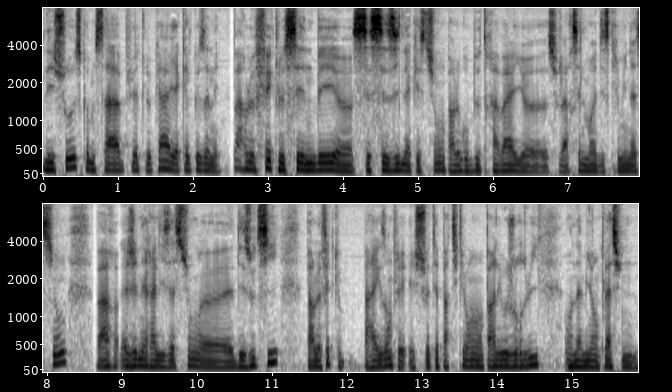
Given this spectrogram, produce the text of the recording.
les choses comme ça a pu être le cas il y a quelques années. Par le fait que le CNB euh, s'est saisi de la question par le groupe de travail euh, sur le harcèlement et discrimination, par la généralisation euh, des outils, par le fait que, par exemple, et je souhaitais particulièrement en parler aujourd'hui, on a mis en place une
